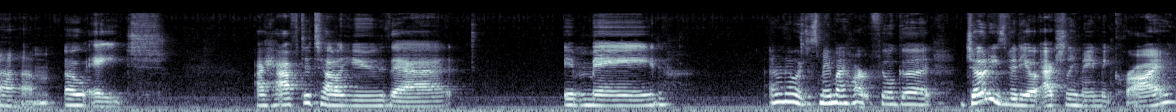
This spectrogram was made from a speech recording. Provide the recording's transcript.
um, OH, I have to tell you that it made, I don't know, it just made my heart feel good. Jody's video actually made me cry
